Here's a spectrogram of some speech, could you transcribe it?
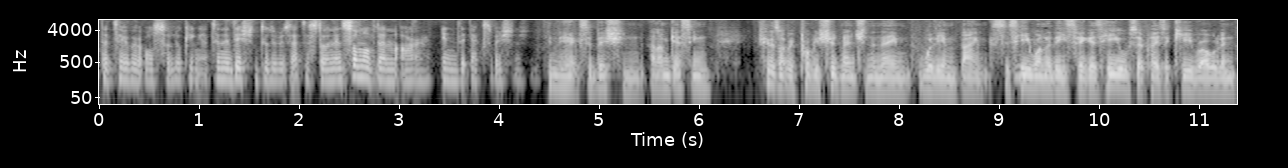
that they were also looking at in addition to the Rosetta Stone. And some of them are in the exhibition. In the exhibition. And I'm guessing it feels like we probably should mention the name William Bankes. Is he one of these figures? He also plays a key role in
